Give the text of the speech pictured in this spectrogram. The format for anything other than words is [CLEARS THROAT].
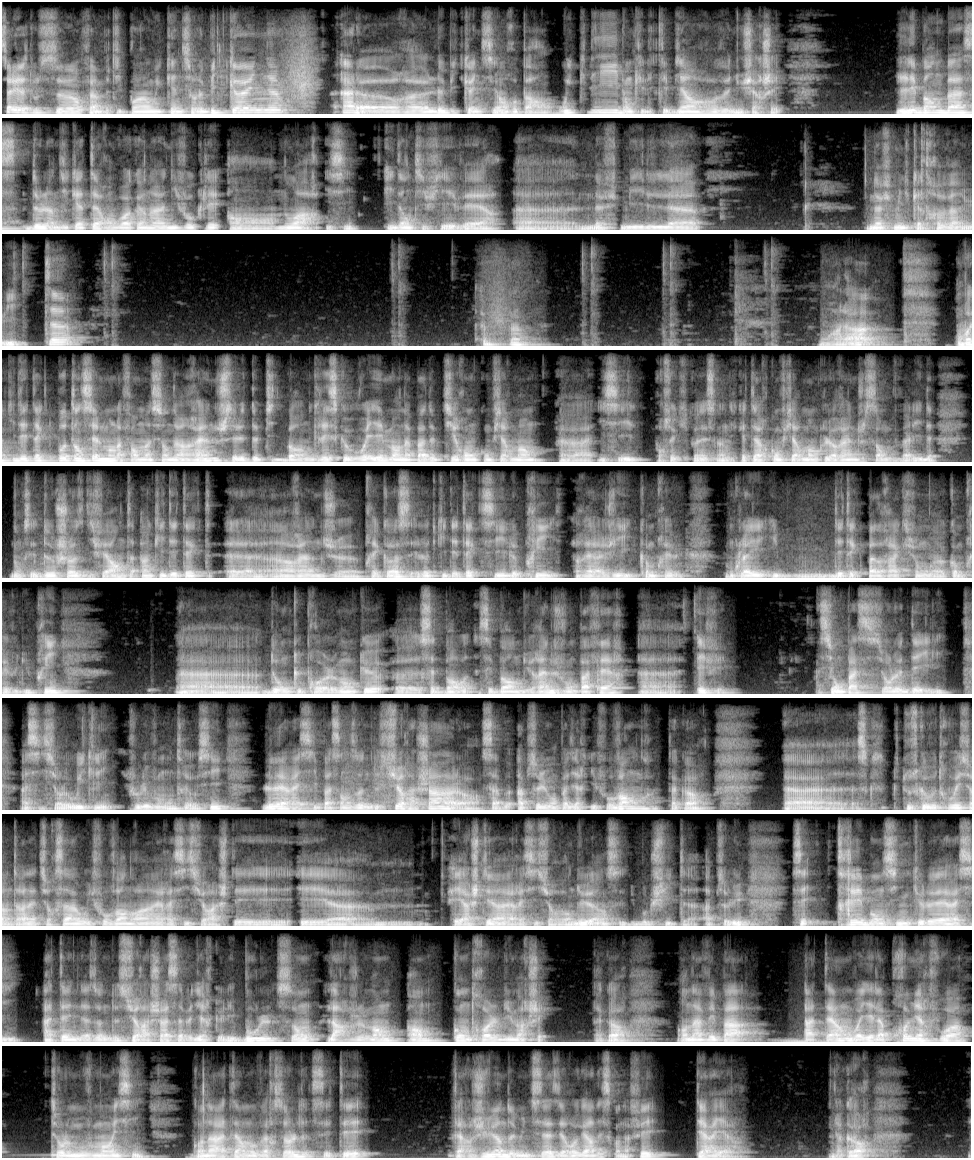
Salut à tous, euh, on fait un petit point week-end sur le Bitcoin. Alors, euh, le Bitcoin, si on repart en weekly, donc il était bien revenu chercher les bandes basses de l'indicateur. On voit qu'on a un niveau clé en noir ici, identifié vers 9000, 9088. Voilà. On voit qu'il détecte potentiellement la formation d'un range, c'est les deux petites bornes grises que vous voyez, mais on n'a pas de petit rond confirmant euh, ici, pour ceux qui connaissent l'indicateur, confirmant que le range semble valide. Donc c'est deux choses différentes, un qui détecte euh, un range précoce et l'autre qui détecte si le prix réagit comme prévu. Donc là, il ne détecte pas de réaction euh, comme prévu du prix, donc probablement que ces bornes du range vont pas faire effet. Si on passe sur le daily, ah si, sur le weekly, je voulais vous montrer aussi, le RSI passe en zone de surachat, alors ça veut absolument pas dire qu'il faut vendre, d'accord? Euh, Tout ce que vous trouvez sur internet sur ça, où il faut vendre un RSI suracheté et, euh, et acheter un RSI survendu, hein, c'est du bullshit absolu. C'est très bon signe que le RSI atteigne la zone de surachat, ça veut dire que les boules sont largement en contrôle du marché, d'accord? On n'avait pas atteint, vous voyez la première fois sur le mouvement ici qu'on a atteint l'oversold, c'était vers juin 2016 et regardez ce qu'on a fait derrière. D'accord?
